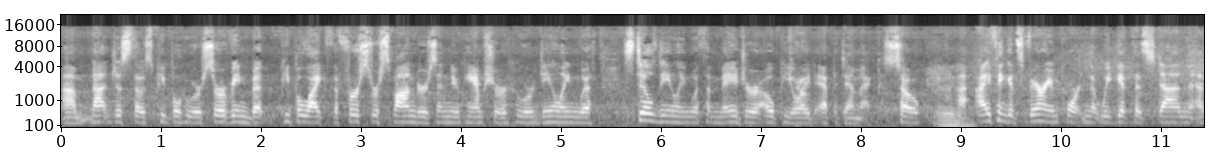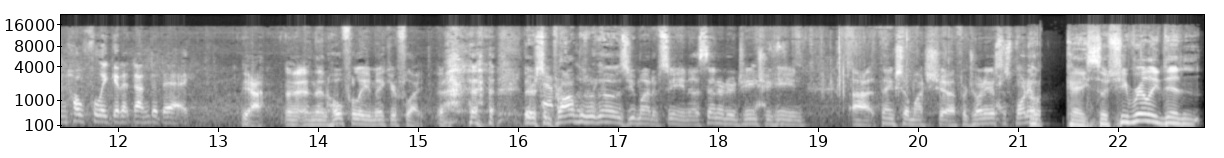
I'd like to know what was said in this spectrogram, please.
um, not just those people who are serving, but people like the first responders in New Hampshire who are dealing with, still dealing with a major opioid epidemic. So I, I think it's very important that we get this done and hopefully get it done today. Yeah, uh, and then hopefully you make your flight. There's some problems with those you might have seen. Uh, Senator Jeanne Shaheen, uh, thanks so much uh, for joining us this morning. Okay, so she really didn't.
